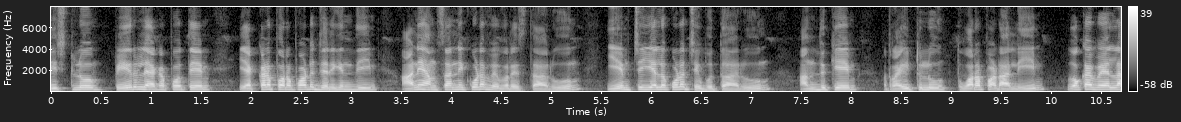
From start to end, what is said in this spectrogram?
లిస్టులో పేరు లేకపోతే ఎక్కడ పొరపాటు జరిగింది అనే అంశాన్ని కూడా వివరిస్తారు. ఏం చెయ్యాలో కూడా చెబుతారు. అందుకే రైతులు త్వరపడాలి. ఒకవేళ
